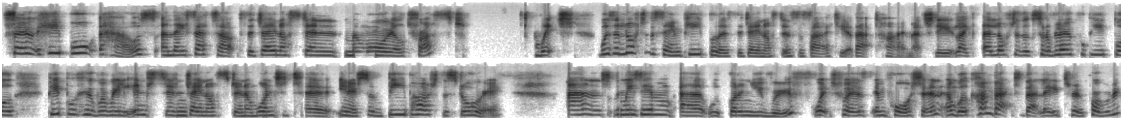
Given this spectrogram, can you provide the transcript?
So he bought the house and they set up the Jane Austen Memorial Trust, which was a lot of the same people as the Jane Austen Society at that time, actually. Like a lot of the sort of local people, people who were really interested in Jane Austen and wanted to, you know, sort of be part of the story. And the museum uh, got a new roof, which was important, and we'll come back to that later probably.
